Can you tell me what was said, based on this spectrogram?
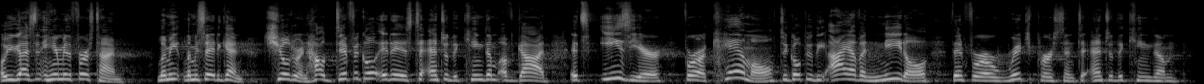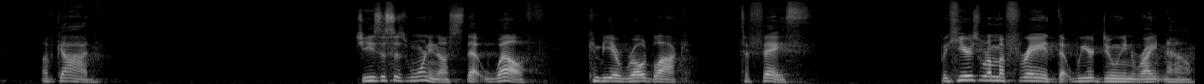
Oh, you guys didn't hear me the first time. Let me, let me say it again. Children, how difficult it is to enter the kingdom of God. It's easier for a camel to go through the eye of a needle than for a rich person to enter the kingdom of God. Jesus is warning us that wealth can be a roadblock to faith. But here's what I'm afraid that we are doing right now.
